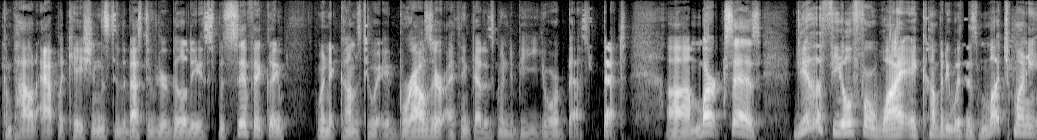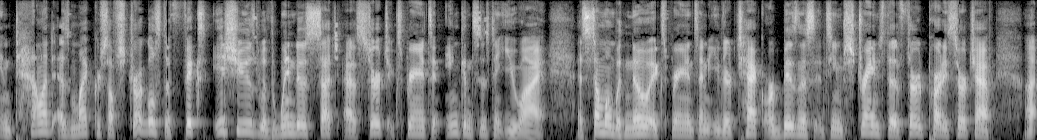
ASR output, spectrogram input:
compiled applications to the best of your ability, specifically when it comes to a browser. I think that is going to be your best bet. Uh, Mark says, Do you have a feel for why a company with as much money and talent as Microsoft struggles to fix issues with Windows such as search experience and inconsistent UI? As someone with no experience in either tech or business, it seems strange that a third party search app, uh,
